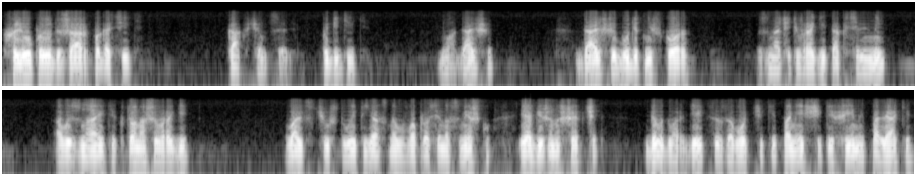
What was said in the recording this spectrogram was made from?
хлюпают жар погасить. Как в чем цель? Победить. Ну а дальше? Дальше будет не скоро. Значит, враги так сильны? А вы знаете, кто наши враги? Вальц чувствует ясно в вопросе насмешку и обиженно шепчет. Белогвардейцы, заводчики, помещики, финны, поляки.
